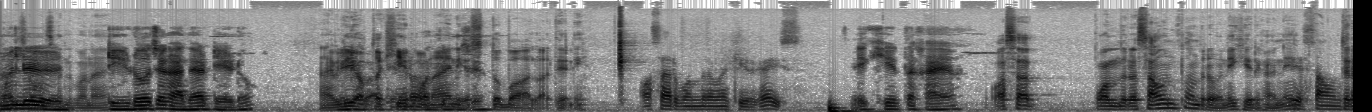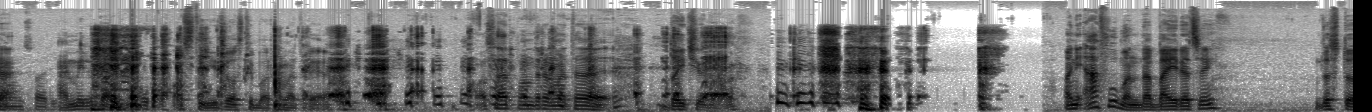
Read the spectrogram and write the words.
मैले ढिँडो चाहिँ खाँदा ढेँडो। हामीले अब त खिर बनायो नि यस्तो भयो होला त्यो नि। असार पन्ध्रमा खिर खाइस्? एक खिर त खायो। असार पन्ध्र साउन पन्ध्र हो नि खिर खाने। तर। हामीले त अस्ति हिजो अस्ति भर्खर मात्रै हो। असार पन्ध्रमा त दही चिउरा हो। अनि आफूभन्दा बाहिर चाहिँ जस्तो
